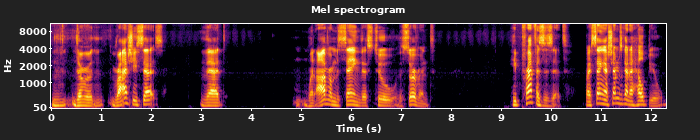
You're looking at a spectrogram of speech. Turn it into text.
The Rashi says that when Avram is saying this to the servant, he prefaces it by saying Hashem's going to help you.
